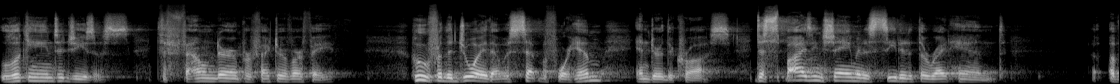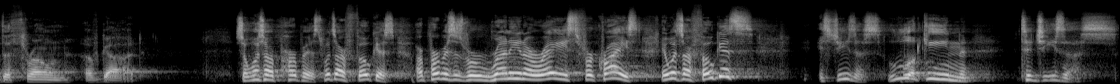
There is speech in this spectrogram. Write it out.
Looking to Jesus, the founder and perfecter of our faith, who, for the joy that was set before him, endured the cross, despising shame, and is seated at the right hand of the throne of God. So, what's our purpose? What's our focus? Our purpose is we're running a race for Christ. And what's our focus? It's Jesus, looking to Jesus.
